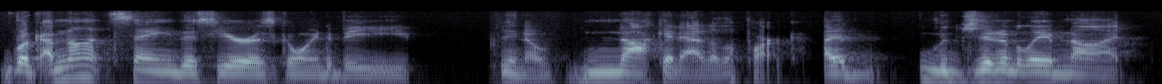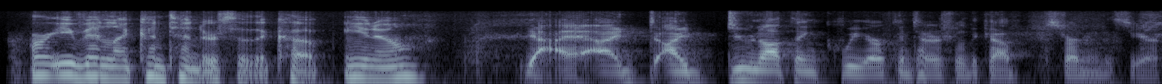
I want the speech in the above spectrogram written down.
look, I'm not saying this year is going to be, you know, knock it out of the park. I legitimately am not. Or even like contenders for the cup, you know yeah, I, I, I do not think we are contenders for the cup starting this year.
